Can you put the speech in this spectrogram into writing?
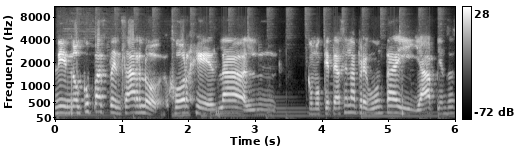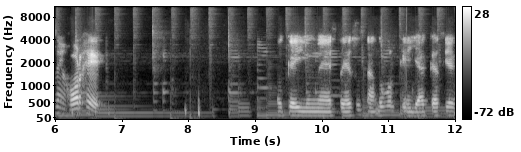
ni no ocupas pensarlo. Jorge, es la. Como que te hacen la pregunta y ya piensas en Jorge. Ok, me estoy asustando porque ya casi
